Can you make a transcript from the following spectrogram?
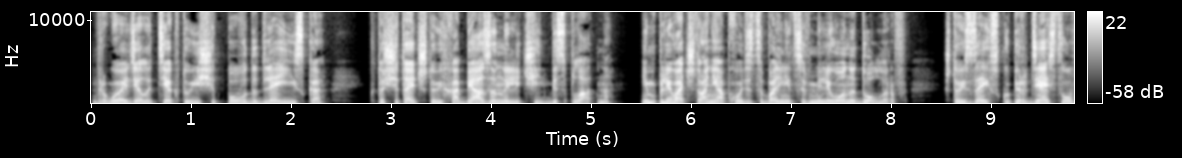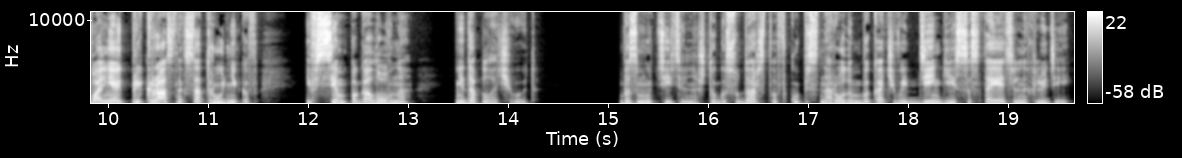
Другое дело те, кто ищет повода для иска, кто считает, что их обязаны лечить бесплатно. Им плевать, что они обходятся больницы в миллионы долларов, что из-за их скупердяйства увольняют прекрасных сотрудников и всем поголовно Недоплачивают. Возмутительно, что государство в купе с народом выкачивает деньги из состоятельных людей.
